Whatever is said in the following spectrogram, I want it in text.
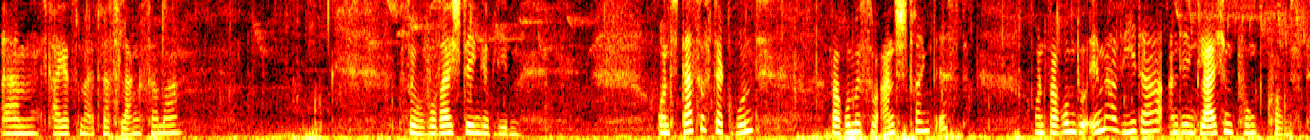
Ähm, ich fahre jetzt mal etwas langsamer. So, wo war ich stehen geblieben? Und das ist der Grund, warum es so anstrengend ist und warum du immer wieder an den gleichen Punkt kommst.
